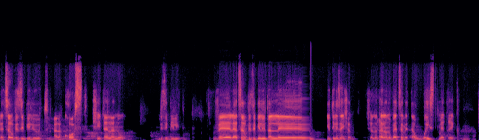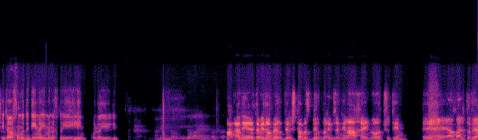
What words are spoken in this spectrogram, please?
לייצר ויזיביליות על ה-cost, שייתן לנו visibility, ולייצר ויזיביליות על uh, utilization, שנותן לנו בעצם את ה-waste metric, שאיתו אנחנו מודדים האם אנחנו יעילים או לא יעילים. אני תמיד אומר, כשאתה מסביר דברים זה נראה חיים מאוד פשוטים, אה, אבל אתה יודע,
